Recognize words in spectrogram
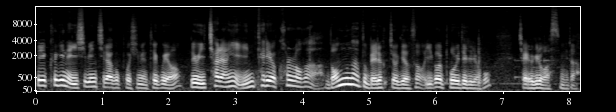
휠 크기는 20인치라고 보시면 되고요. 그리고 이 차량이 인테리어 컬러가 너무나도 매력적이어서 이걸 보여드리려고 제가 여기로 왔습니다.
